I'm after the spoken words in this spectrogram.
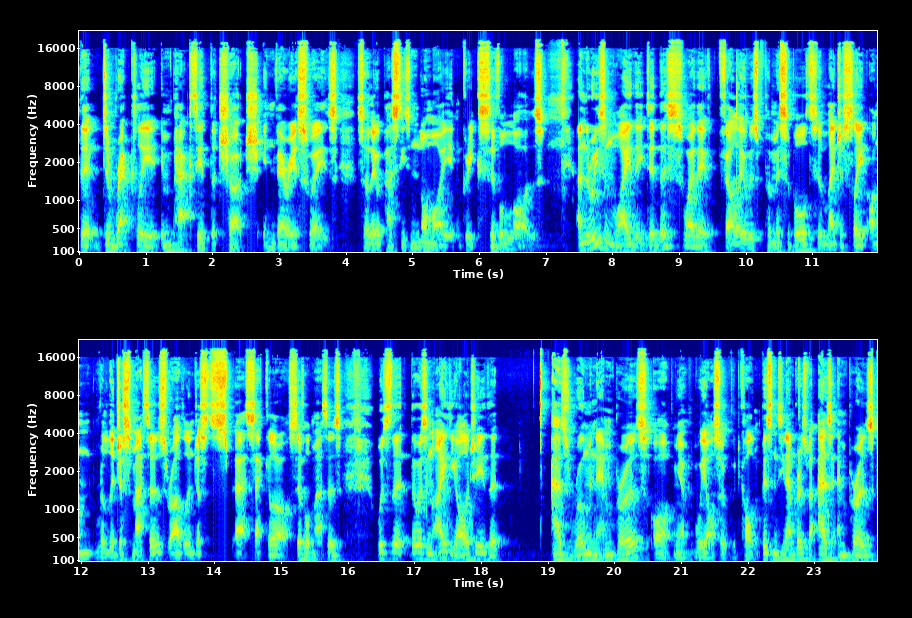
that directly impacted the church in various ways. So they would pass these nomoi in Greek civil laws. And the reason why they did this, why they felt it was permissible to legislate on religious matters rather than just uh, secular or civil matters, was that there was an ideology that as Roman emperors, or you know, we also would call them Byzantine emperors, but as emperors,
